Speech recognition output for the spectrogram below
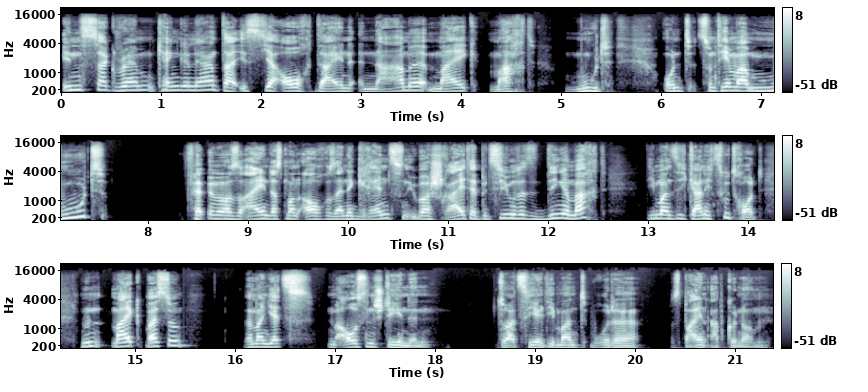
Instagram kennengelernt. Da ist ja auch dein Name. Mike macht Mut. Und zum Thema Mut fällt mir immer so ein, dass man auch seine Grenzen überschreitet, beziehungsweise Dinge macht, die man sich gar nicht zutraut. Nun, Mike, weißt du, wenn man jetzt im Außenstehenden so erzählt, jemand wurde das Bein abgenommen,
